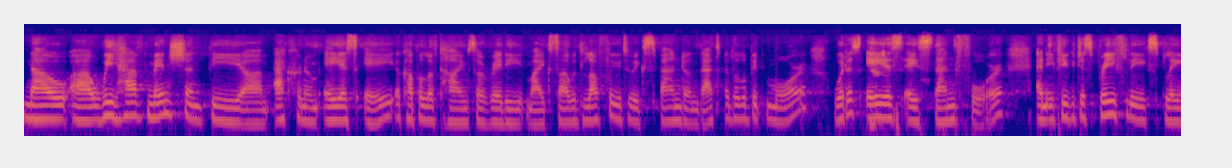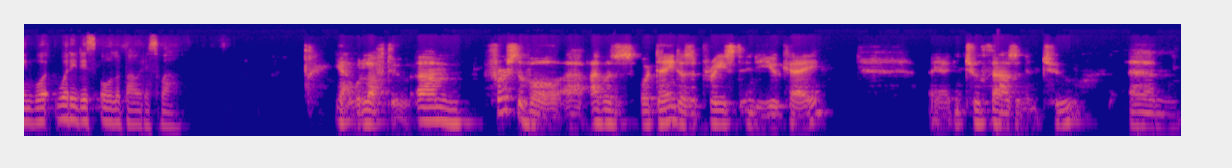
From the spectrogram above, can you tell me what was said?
Now, uh, we have mentioned the um, acronym ASA a couple of times already, Mike. So I would love for you to expand on that a little bit more. What does ASA stand for? And if you could just briefly explain what, what it is all about as well. Yeah, I would love to. Um, first of all, uh, I was ordained as a priest in the UK in 2002. Um,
